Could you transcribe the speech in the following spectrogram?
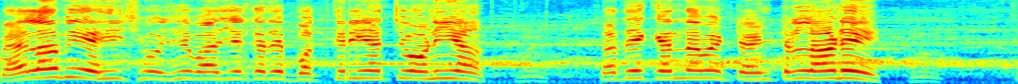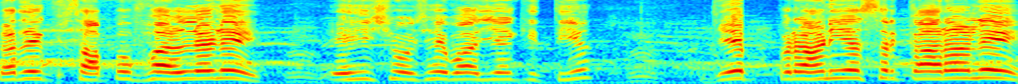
ਪਹਿਲਾਂ ਵੀ ਇਹੀ ਸ਼ੋਸ਼ੇਬਾਜ਼ੀਆਂ, ਕਦੇ ਬੱਕਰੀਆਂ ਚੋਣੀਆਂ, ਕਦੇ ਕਹਿੰਦਾ ਮੈਂ ਟੈਂਟ ਲਾਣੇ। ਕਦੇ ਸੱਪ ਫੜ ਲੈਣੇ ਇਹੀ ਸ਼ੋਸ਼ੇਬਾਜ਼ੀਆਂ ਕੀਤੀਆਂ। ਜੇ ਪੁਰਾਣੀਆਂ ਸਰਕਾਰਾਂ ਨੇ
